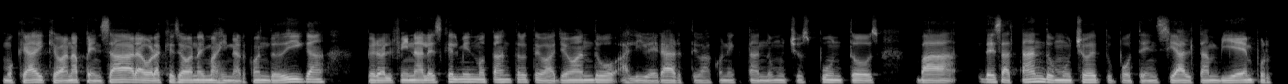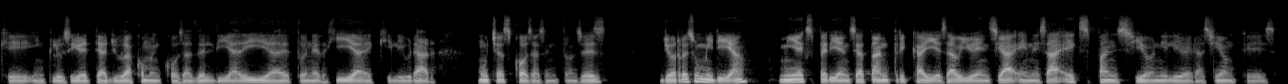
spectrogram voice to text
como que, ay, ¿qué van a pensar? Ahora qué se van a imaginar cuando diga, pero al final es que el mismo tantra te va llevando a liberarte, va conectando muchos puntos, va desatando mucho de tu potencial también porque inclusive te ayuda como en cosas del día a día, de tu energía, de equilibrar muchas cosas. Entonces, yo resumiría mi experiencia tántrica y esa vivencia en esa expansión y liberación que es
